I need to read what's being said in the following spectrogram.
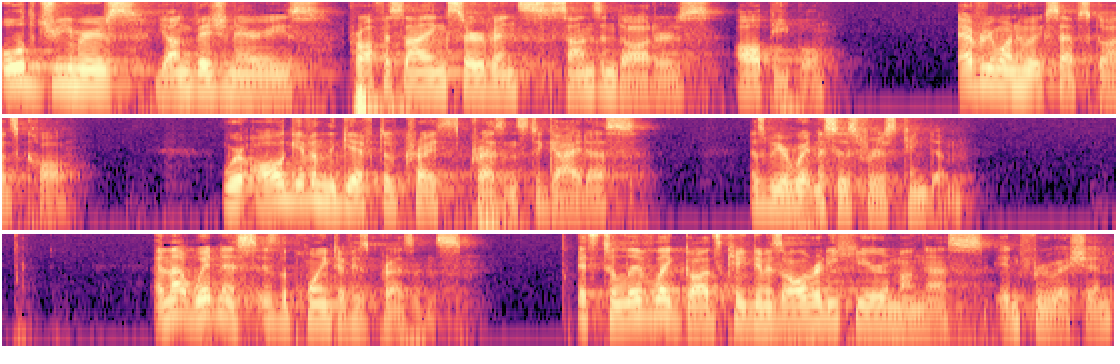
Old dreamers, young visionaries, prophesying servants, sons and daughters, all people, everyone who accepts God's call. We're all given the gift of Christ's presence to guide us as we are witnesses for his kingdom. And that witness is the point of his presence. It's to live like God's kingdom is already here among us in fruition,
